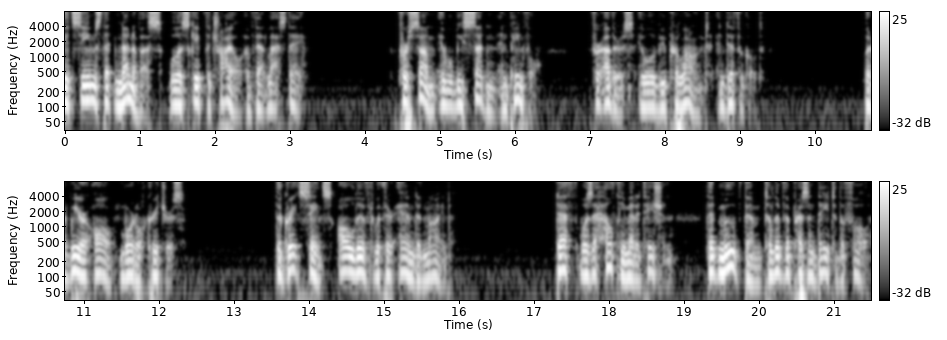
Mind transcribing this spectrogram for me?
It seems that none of us will escape the trial of that last day. For some, it will be sudden and painful. For others, it will be prolonged and difficult. But we are all mortal creatures. The great saints all lived with their end in mind. Death was a healthy meditation that moved them to live the present day to the full.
